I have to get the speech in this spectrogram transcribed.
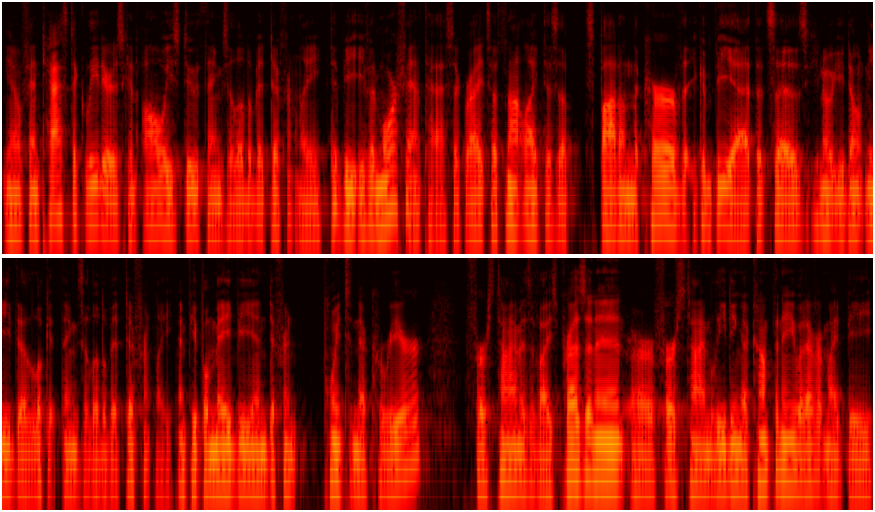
you know, fantastic leaders can always do things a little bit differently to be even more fantastic, right? So it's not like there's a spot on the curve that you can be at that says, you know, you don't need to look at things a little bit differently. And people may be in different points in their career first time as a vice president or first time leading a company, whatever it might be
